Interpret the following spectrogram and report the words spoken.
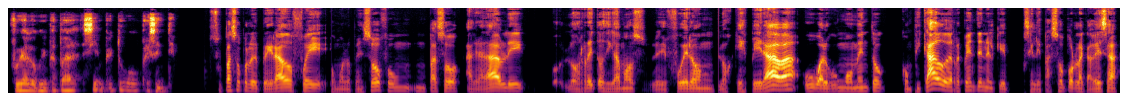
fue algo que mi papá siempre tuvo presente. Su paso por el pregrado fue, como lo pensó, fue un, paso agradable, los retos, digamos, eh, fueron los que esperaba. Hubo algún momento complicado de repente en el que se le pasó por la cabeza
